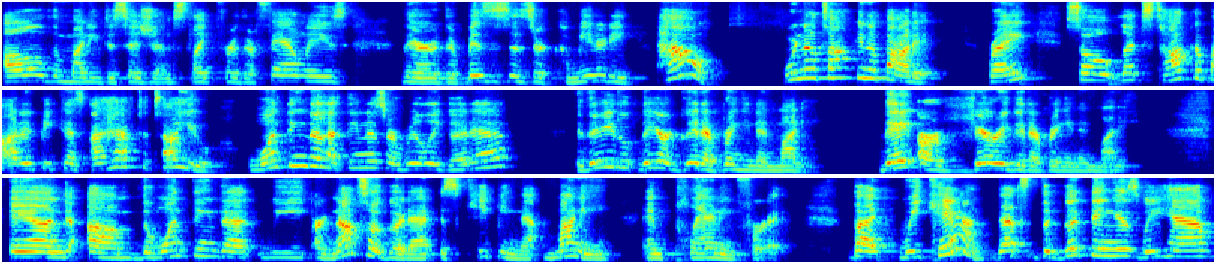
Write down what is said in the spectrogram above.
all the money decisions, like for their families, their their businesses, their community. How? We're not talking about it, right? So let's talk about it because I have to tell you, one thing that Latinas are really good at, they they are good at bringing in money. They are very good at bringing in money. And um, the one thing that we are not so good at is keeping that money and planning for it. But we can. That's the good thing is we have,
